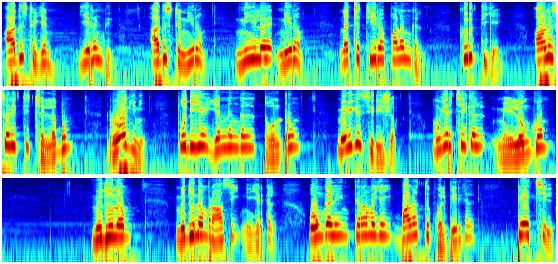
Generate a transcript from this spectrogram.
அதிர்ஷ்ட எண் இரண்டு. அதிர்ஷ்ட நிறம் நீல நிறம். நட்சத்திர பலன்கள் கிருத்தியை அனுசரித்து செல்லவும். ரோகிணி புதிய எண்ணங்கள் தோன்றும். மிருகசிரீஷம் முயற்சிகள் மேலோங்கும். மிதுனம் மிதுனம் ராசி நேயர்கள் உங்களின் திறமையை வளர்த்துக் கொள்வீர்கள். பேச்சில்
